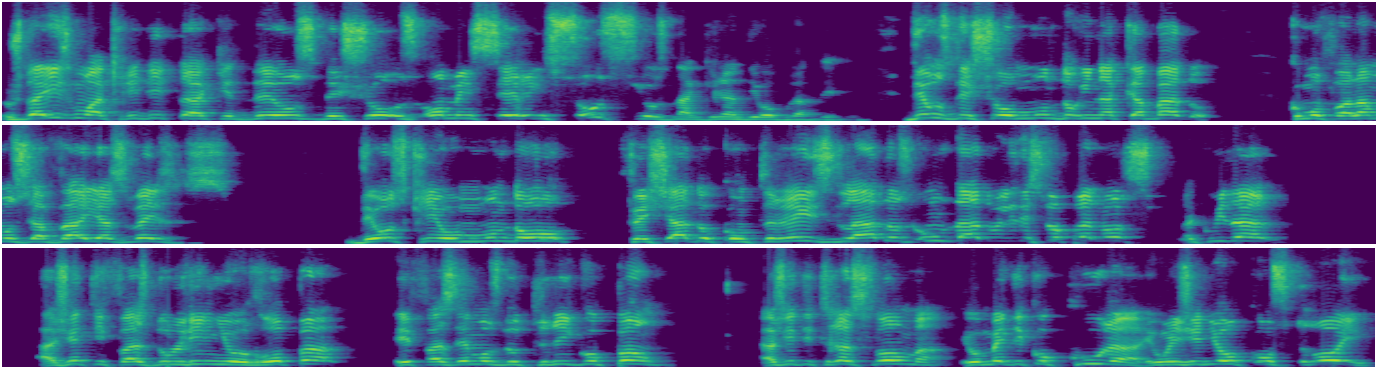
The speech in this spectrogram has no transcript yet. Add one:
O judaísmo acredita que Deus deixou os homens serem sócios na grande obra dele. Deus deixou o mundo inacabado, como falamos já várias vezes. Deus criou o mundo fechado com três lados, um lado ele deixou para nós, para cuidar. A gente faz do linho roupa e fazemos do trigo pão. A gente transforma, e o médico cura, e o engenheiro constrói.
